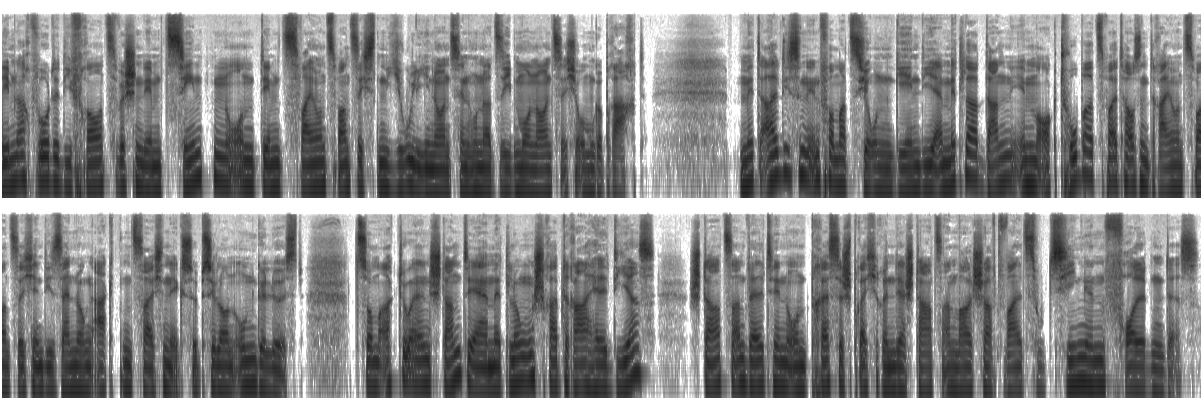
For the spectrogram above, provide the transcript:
Demnach wurde die Frau zwischen dem 10. und dem 22. Juli 1997 umgebracht. Mit all diesen Informationen gehen die Ermittler dann im Oktober 2023 in die Sendung Aktenzeichen XY ungelöst. Zum aktuellen Stand der Ermittlungen schreibt Rahel Diaz, Staatsanwältin und Pressesprecherin der Staatsanwaltschaft Waldshut-Tingen folgendes.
